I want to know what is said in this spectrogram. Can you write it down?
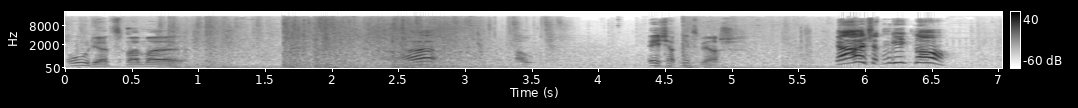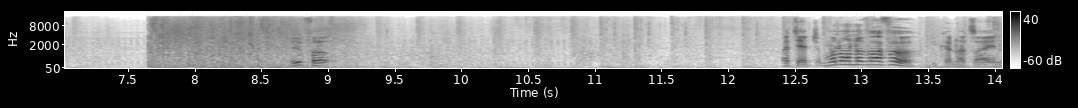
Oh, der hat zweimal... Ah. Au. Ey, ich hab nichts mehr. Ja, ich hab einen Gegner! Hilfe! Was, der hat immer noch eine Waffe? Wie kann das sein?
